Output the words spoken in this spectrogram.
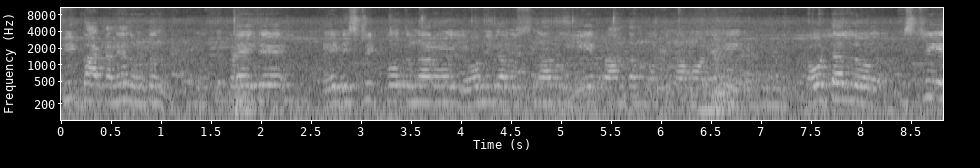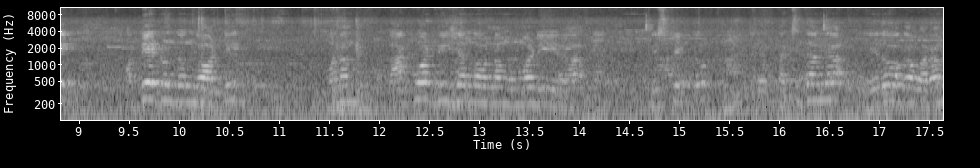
ఫీడ్బ్యాక్ అనేది ఉంటుంది. ఎప్పుడైతే ఏ డిస్ట్రిక్ట్ పోతున్నారో ఎవరిని కలుస్తున్నారు ఏ ప్రాంతం పోతున్నామో అనేది టోటల్ హిస్టరీ అప్డేట్ ఉంటుంది కాబట్టి మనం బ్యాక్వర్డ్ రీజన్లో ఉన్న ఉమ్మడి డిస్ట్రిక్ట్ సో ఖచ్చితంగా ఏదో ఒక వరం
